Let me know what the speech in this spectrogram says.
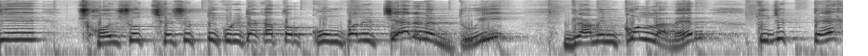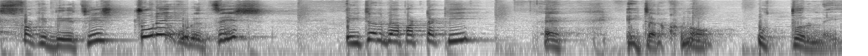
যে ছয়শো ছেষট্টি কোটি টাকা তোর কোম্পানির চেয়ারম্যান তুই, গ্রামীণ কল্যাণের, তুই যে ট্যাক্স ফাঁকি দিয়েছিস, চুরি করেছিস, এইটার ব্যাপারটা কি? হ্যাঁ এইটার কোনো উত্তর নেই।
